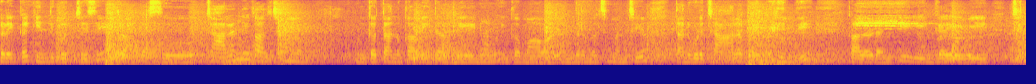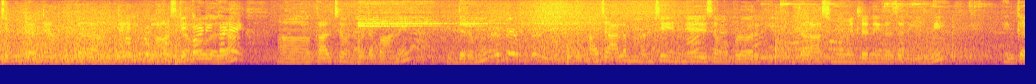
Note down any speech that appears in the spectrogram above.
ఇక్కడ ఇంకా కిందికి వచ్చేసి క్రాకర్స్. చాలానే కాల్చాము. ఇంకా తను కవిత నేను ఇంకా మా వాళ్ళందరం కలిసి మంచిగా తను కూడా చాలా భయపడింది కాలవడానికి. ఇంకా ఇవి చిచ్చుబుడ్డ అంటే అంత అంటే లాస్ట్ కదా. కాల్చాం అనమాట బాగానే ఇద్దరము. చాలా మంచిగా ఎంజాయ్ చేసాము అప్పటి వరకు. ఇంకా లాస్ట్ మూమెంట్లోనే ఇలా జరిగింది. ఇంకా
